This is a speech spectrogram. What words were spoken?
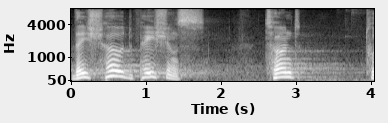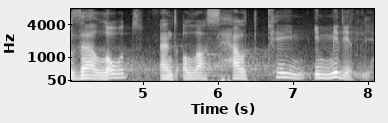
they showed patience, turned to their Lord, and Allah's help came immediately.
